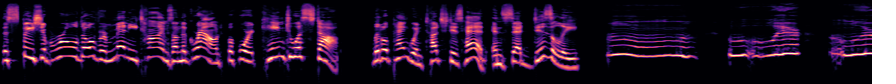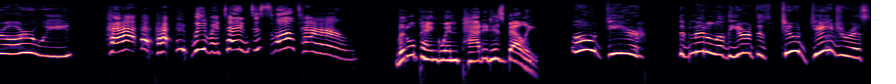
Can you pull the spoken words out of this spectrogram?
The spaceship rolled over many times on the ground before it came to a stop. Little Penguin touched his head and said dizzily, Mm, where, where are we? Ha ha! We've returned to Small Town. Little Penguin patted his belly. Oh dear, the middle of the earth is too dangerous.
